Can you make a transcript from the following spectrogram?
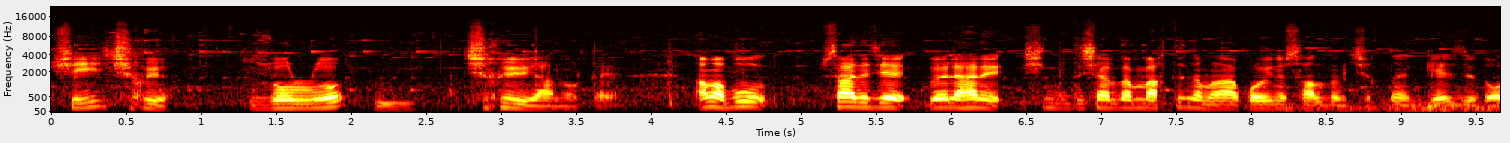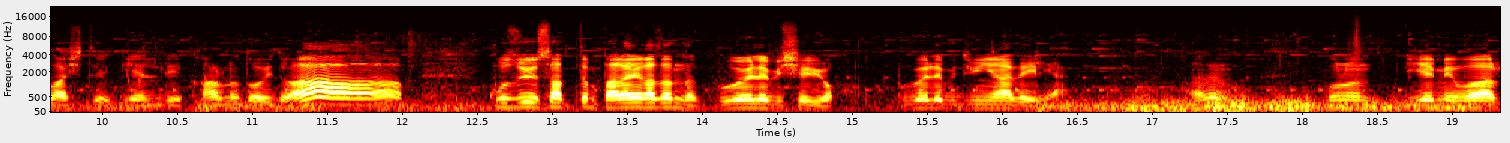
şeyi çıkıyor. Zorluğu çıkıyor yani ortaya. Ama bu sadece böyle hani şimdi dışarıdan baktığın zaman ha, koyunu saldın, çıktın, gezdi, dolaştı, geldi, karnı doydu. Aa, kuzuyu sattın, parayı kazandın. Bu böyle bir şey yok. Bu böyle bir dünya değil yani. Anladın mı? Bunun yemi var,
